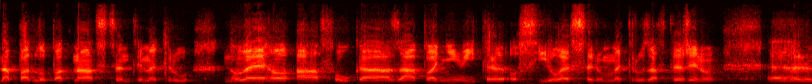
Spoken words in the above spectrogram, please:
napadlo 15 cm nového a fouká západní vítr o síle 7 metrů za vteřinu. Eh,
